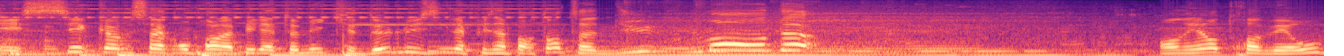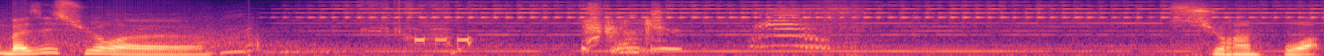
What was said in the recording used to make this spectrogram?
Et c'est comme ça qu'on prend la pile atomique de l'usine la plus importante du monde En ayant trois verrous basés sur... Euh, sur un poids.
